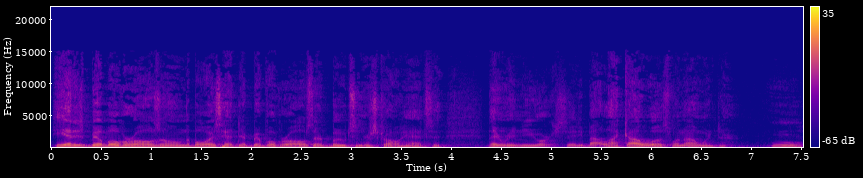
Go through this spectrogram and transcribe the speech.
He had his bib overalls on. The boys had their bib overalls, their boots, and their straw hats. And they were in New York City about like I was when I went there. Ooh.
